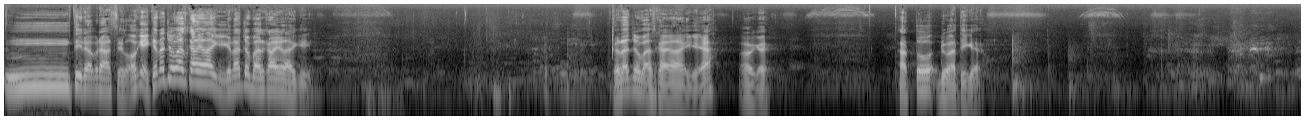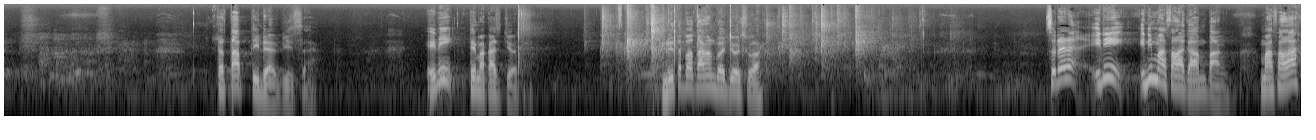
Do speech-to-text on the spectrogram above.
Hmm, tidak berhasil. Oke, kita coba sekali lagi. Kita coba sekali lagi. Kita coba sekali lagi ya. Oke. Satu, dua, tiga. Tetap tidak bisa. Ini terima kasih Jos. Beri tepuk tangan buat Joshua. Saudara, ini ini masalah gampang. Masalah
